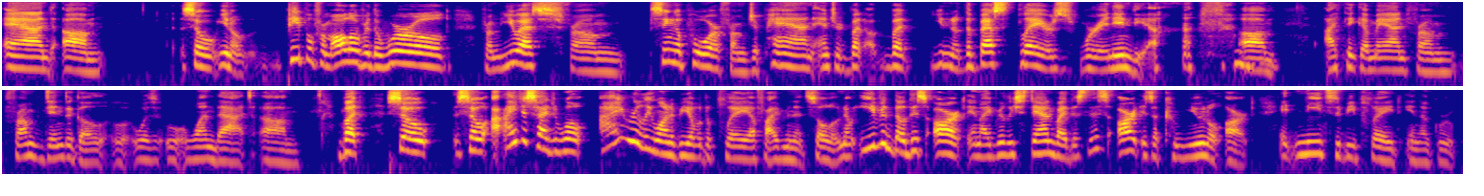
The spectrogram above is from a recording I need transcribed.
And um so you know people from all over the world from us from singapore from japan entered but but you know the best players were in india. Um i think a man from from dindigul was won that. Um but so so i decided well i really want to be able to play a five minute solo now even though this art and i really stand by this this art is a communal art it needs to be played in a group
